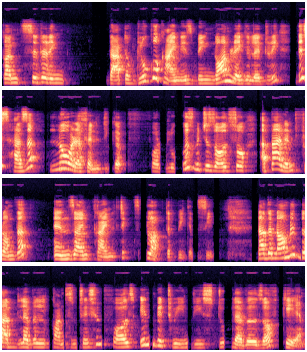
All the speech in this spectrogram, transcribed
Considering that of glucokinase being non-regulatory, this has a lower affinity for glucose, which is also apparent from the enzyme kinetics plot that we can see. Now, the normal blood level concentration falls in between these two levels of Km.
